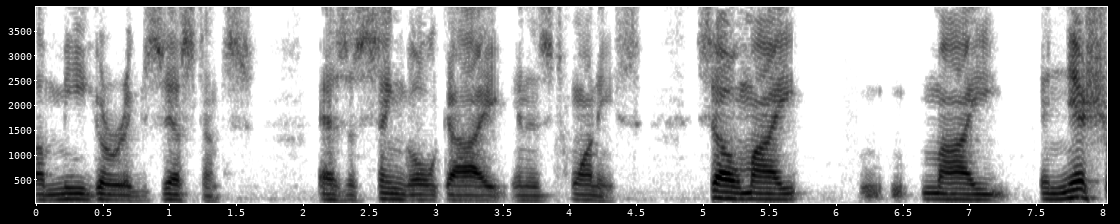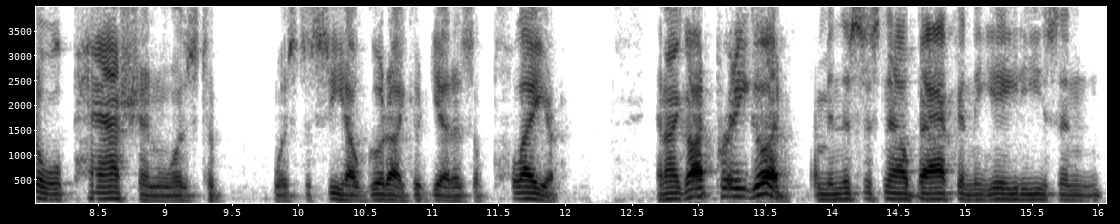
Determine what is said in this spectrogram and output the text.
a meager existence as a single guy in his 20s. So my my initial passion was to was to see how good I could get as a player. And I got pretty good. I mean, this is now back in the 80s and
